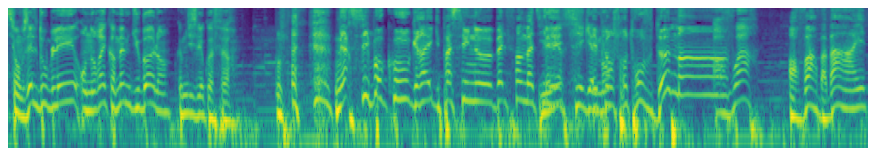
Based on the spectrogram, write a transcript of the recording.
Si on faisait le doublé, on aurait quand même du bol, hein, comme disent les coiffeurs. Merci beaucoup Greg, passez une belle fin de matinée. Mais merci également. Et puis on se retrouve demain. Au revoir. Au revoir, bye bye.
